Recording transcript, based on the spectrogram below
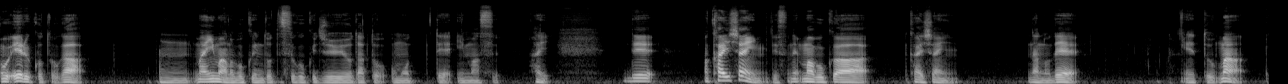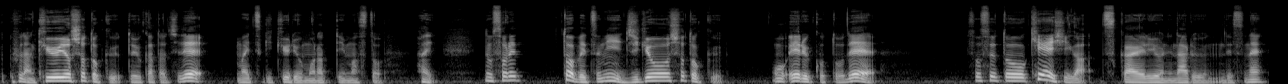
を得ることが、うんまあ、今の僕にとってすごく重要だと思っています。はい、で、まあ、会社員ですね、まあ、僕は会社員なのでえっとまあ普段給与所得という形で毎月給料をもらっていますと。はい、でもそれとは別に事業所得を得ることでそうすると経費が使えるようになるんですね。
